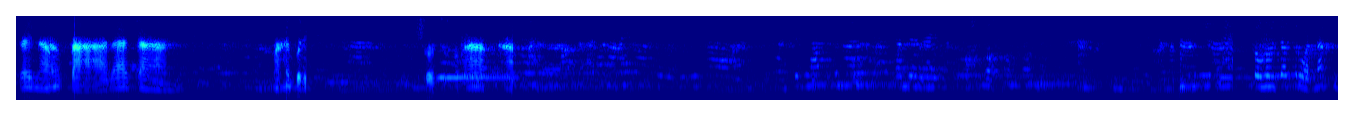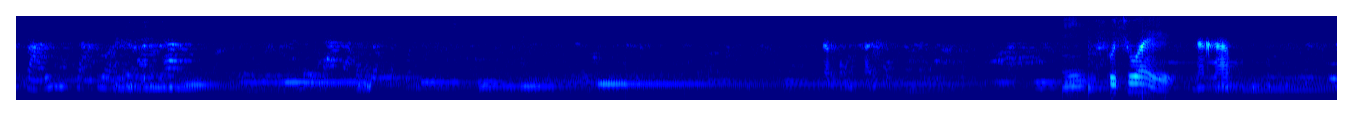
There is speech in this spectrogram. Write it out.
ได้นำนักศึกษาและอาจารย์ มาให้บริตรวจสุขภาพครับตกลงจะตรวจนักศึกษาหรือนักศึกษาตรวจนี่ผู้ช่วยนะครับท่าน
